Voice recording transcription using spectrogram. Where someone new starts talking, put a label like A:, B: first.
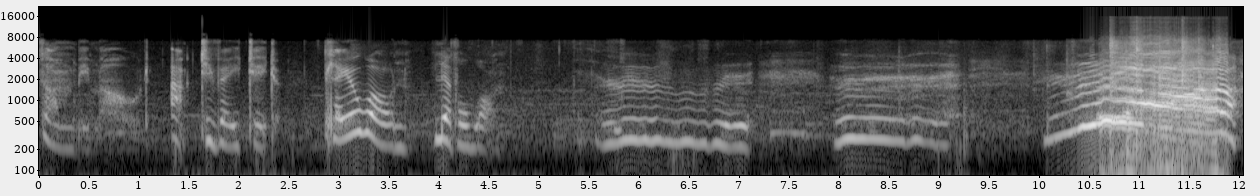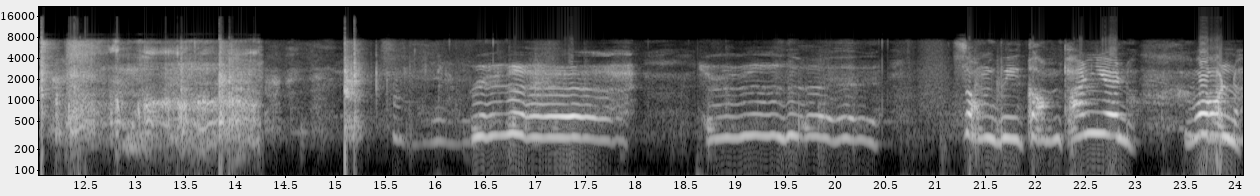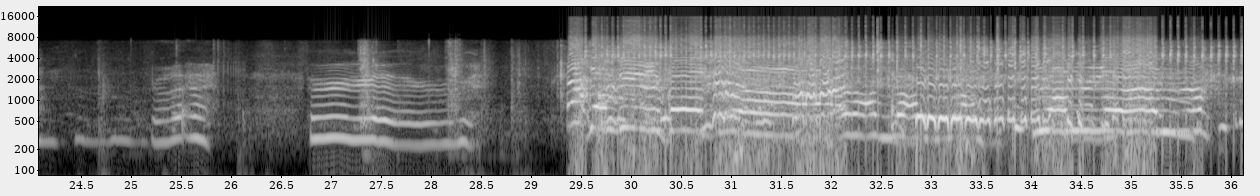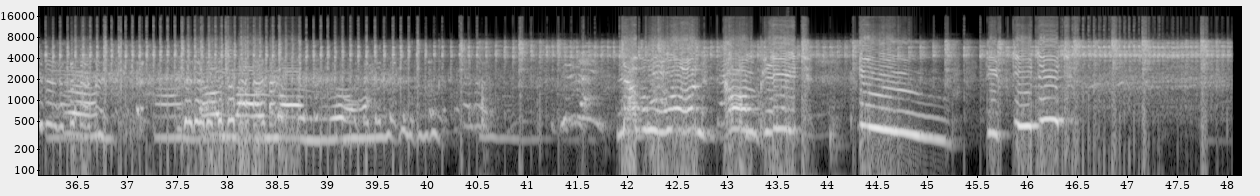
A: Zombie mode activated. Player 1, level 1. Zombie companion 1. Level one complete. Do do do do.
